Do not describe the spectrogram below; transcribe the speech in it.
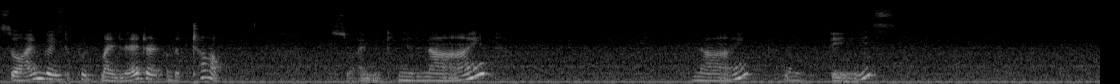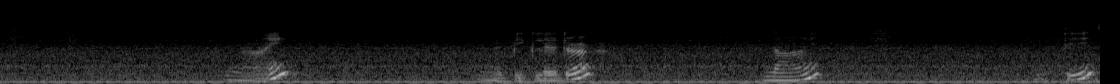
So I'm going to put my ladder on the top so I'm making a line. Line like this. Line. And a big ladder line. Like this.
